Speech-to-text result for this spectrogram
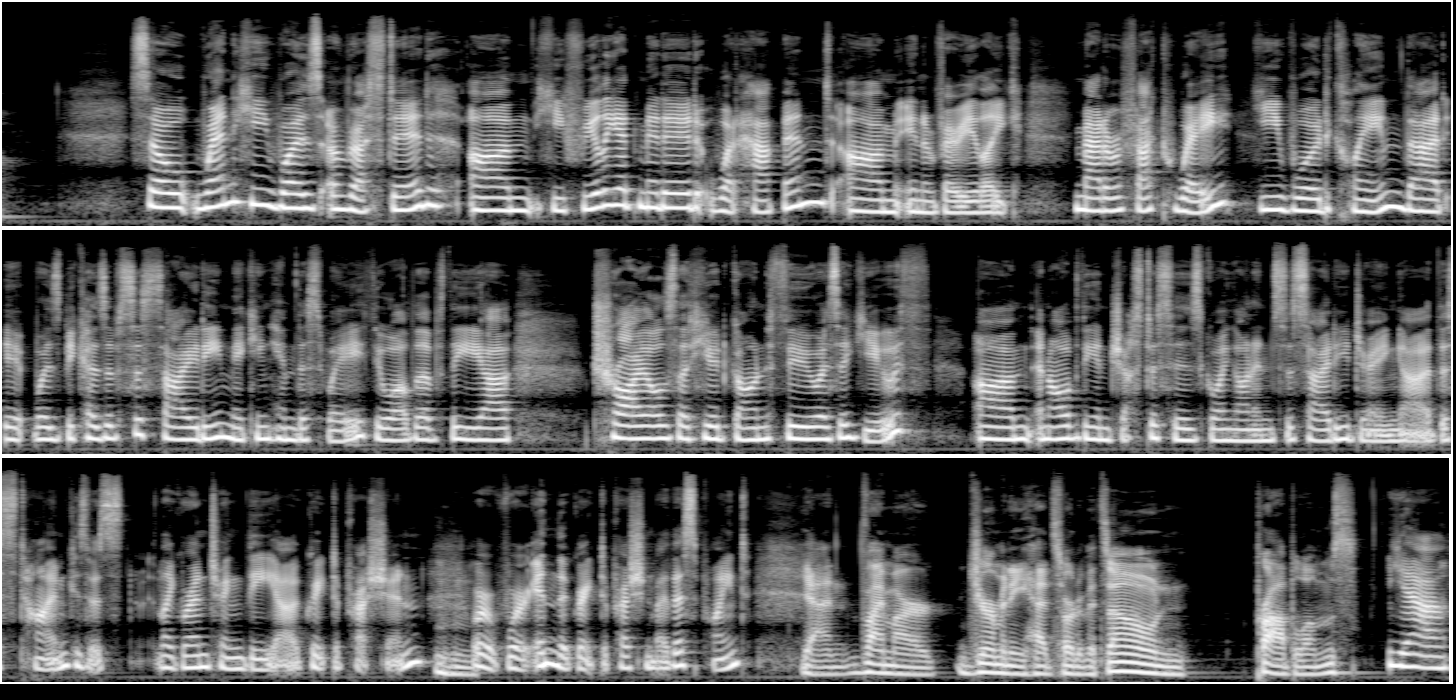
So when he was arrested, um, he freely admitted what happened um, in a very like matter of fact way. He would claim that it was because of society making him this way through all of the uh, trials that he had gone through as a youth. Um, and all of the injustices going on in society during uh, this time, because it was like we're entering the uh, Great Depression, mm-hmm. or we're in the Great Depression by this point. Yeah, and Weimar Germany had sort of its own problems. Yeah,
